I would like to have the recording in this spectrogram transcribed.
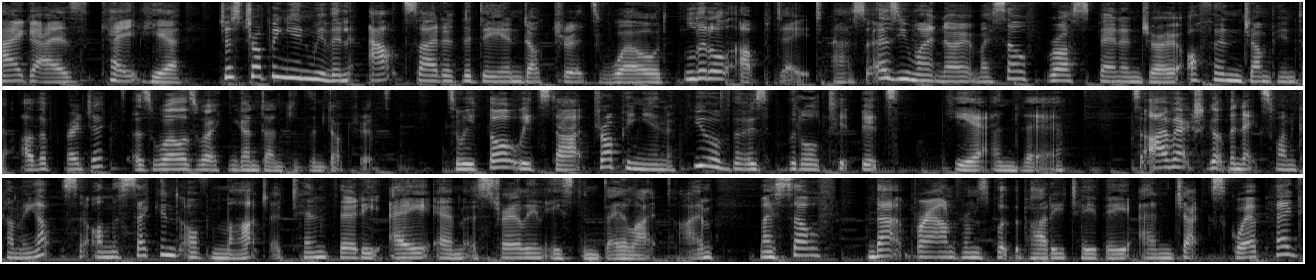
Hi guys, Kate here. Just dropping in with an outside of the DN Doctorates world little update. Uh, so, as you might know, myself, Ross, Ben, and Joe often jump into other projects as well as working on Dungeons and Doctorates. So, we thought we'd start dropping in a few of those little tidbits here and there. So I've actually got the next one coming up. So on the 2nd of March at 10:30 a.m. Australian Eastern Daylight Time, myself, Matt Brown from Split the Party TV, and Jack Squarepeg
